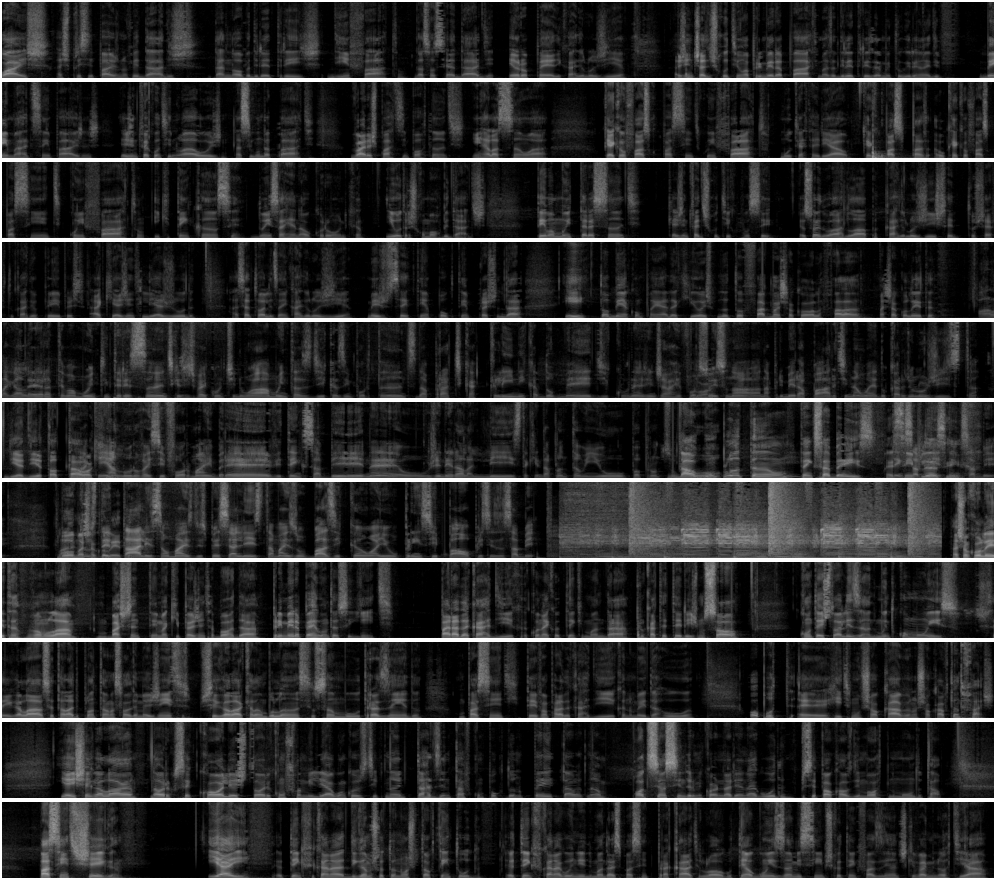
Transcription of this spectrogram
quais as principais novidades da nova diretriz de infarto da Sociedade Europeia de Cardiologia. A gente já discutiu uma primeira parte, mas a diretriz é muito grande, bem mais de 100 páginas, e a gente vai continuar hoje, na segunda parte, várias partes importantes em relação a o que é que eu faço com o paciente com infarto multiarterial, o que é que faço, o que é que eu faço com o paciente com infarto e que tem câncer, doença renal crônica e outras comorbidades. Tema muito interessante que a gente vai discutir com você. Eu sou Eduardo Lapa, cardiologista, editor-chefe do Cardio Papers. Aqui a gente lhe ajuda a se atualizar em cardiologia, mesmo que você tenha pouco tempo para estudar. E estou bem acompanhado aqui hoje pelo Dr. Fábio Machacola. Fala, Machacoleta. Fala galera, tema muito interessante que a gente vai continuar, muitas dicas importantes da prática clínica do médico, né? A gente já reforçou Boa. isso na, na, primeira parte, não é do cardiologista. Dia a dia total pra aqui. Quem aluno vai se formar em breve, tem que saber, né? O generalista, quem dá plantão em UPA, pronto. Dá algum plantão, tem que saber isso. É simples saber, assim. Tem que saber. Claro Boa, que os detalhes são mais do especialista, mas o basicão aí, o principal, precisa saber. A chocoleta, vamos lá. Bastante tema aqui para a gente abordar. Primeira pergunta é o seguinte: parada cardíaca, quando é que eu tenho que mandar para o cateterismo? Só contextualizando, muito comum isso. Chega lá, você está lá de plantão na sala de emergência, chega lá aquela ambulância, o SAMU trazendo um paciente que teve uma parada cardíaca no meio da rua, ou por é, ritmo chocável, não chocável, tanto faz. E aí chega lá, na hora que você colhe a história com o familiar, alguma coisa do tipo, não, ele estava dizendo que estava com um pouco de dor no peito e tal. Não, Pode ser uma síndrome coronariana aguda, principal causa de morte no mundo e tal. O paciente chega. E aí? Eu tenho que ficar na. Digamos que eu estou num hospital que tem tudo. Eu tenho que ficar na agonia de mandar esse paciente para CAT logo. Tem algum exame simples que eu tenho que fazer antes que vai me nortear.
